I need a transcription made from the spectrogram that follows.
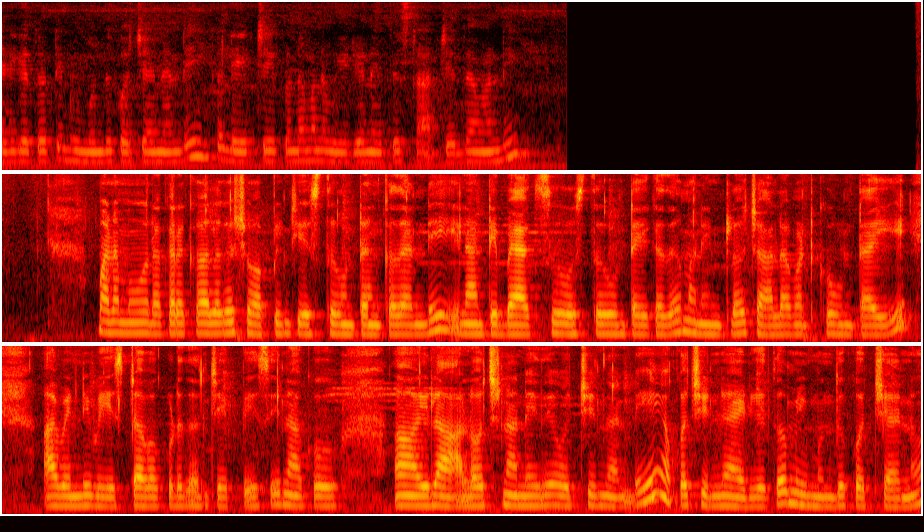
ఐడియాతోటి మీ ముందుకు వచ్చానండి. ఇంకా లేట్ చేయకుండా మనం వీడియోని అయితే స్టార్ట్ చేద్దామండి. మనము రకరకాలుగా షాపింగ్ చేస్తూ ఉంటాం కదండి. ఇలాంటి బ్యాగ్స్ వస్తూ ఉంటాయి కదా మన ఇంట్లో చాలా మటుకు ఉంటాయి. అవన్నీ వేస్ట్ అవ్వకూడదని చెప్పేసి నాకు ఇలా ఆలోచన అనేది వచ్చిందండి. ఒక చిన్న ఐడియాతో మీ ముందుకు వచ్చాను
